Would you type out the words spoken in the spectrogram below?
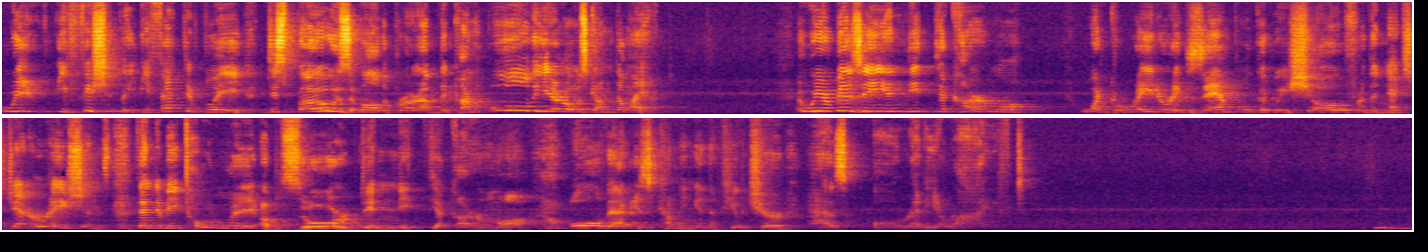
We efficiently, effectively dispose of all the prarabdha karma. All the arrows come to land. We are busy in nitya karma. What greater example could we show for the next generations than to be totally absorbed in Nitya Karma? All that is coming in the future has already arrived. Hmm.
